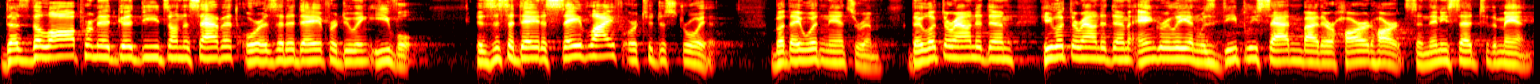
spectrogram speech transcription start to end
Does the law permit good deeds on the Sabbath, or is it a day for doing evil? Is this a day to save life or to destroy it? But they wouldn't answer him. They looked around at them. He looked around at them angrily and was deeply saddened by their hard hearts. And then he said to the man,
